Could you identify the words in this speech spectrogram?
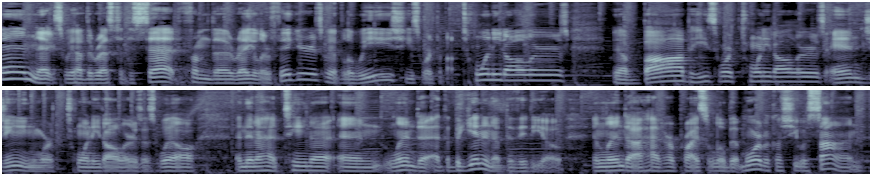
And next, we have the rest of the set from the regular figures. We have Louise. She's worth about $20. We have Bob. He's worth $20. And Gene worth $20 as well. And then I had Tina and Linda at the beginning of the video. And Linda, I had her price a little bit more because she was signed.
